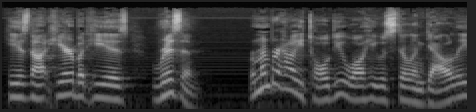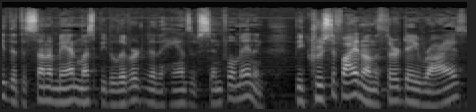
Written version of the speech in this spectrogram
He is not here, but he is risen. Remember how he told you while he was still in Galilee that the Son of Man must be delivered into the hands of sinful men and be crucified and on the third day rise?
